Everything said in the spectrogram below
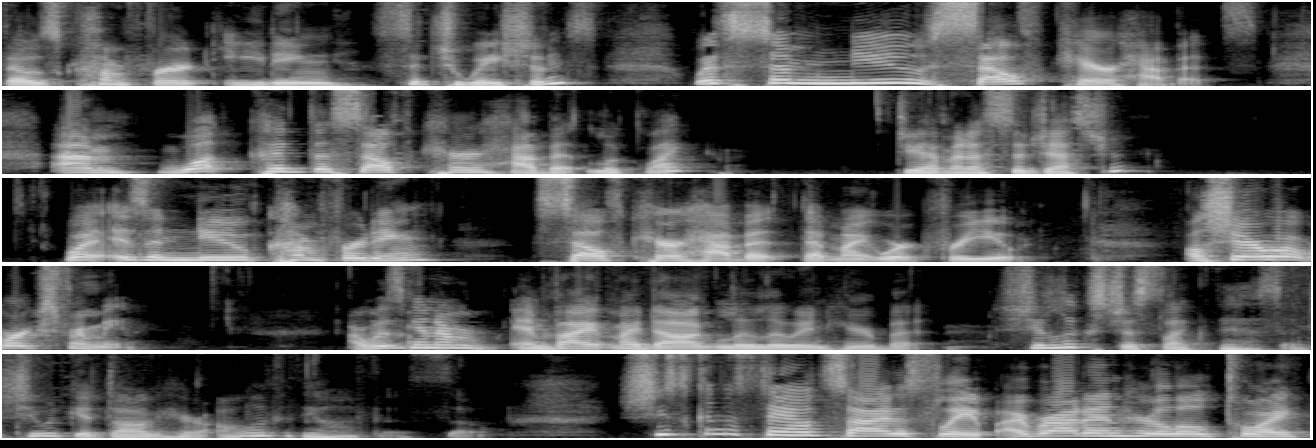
those comfort eating situations with some new self care habits. Um, what could the self care habit look like? Do you have a suggestion? What is a new comforting self care habit that might work for you. I'll share what works for me. I was going to invite my dog Lulu in here, but she looks just like this and she would get dog hair all over the office. So she's going to stay outside asleep. I brought in her little toy,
